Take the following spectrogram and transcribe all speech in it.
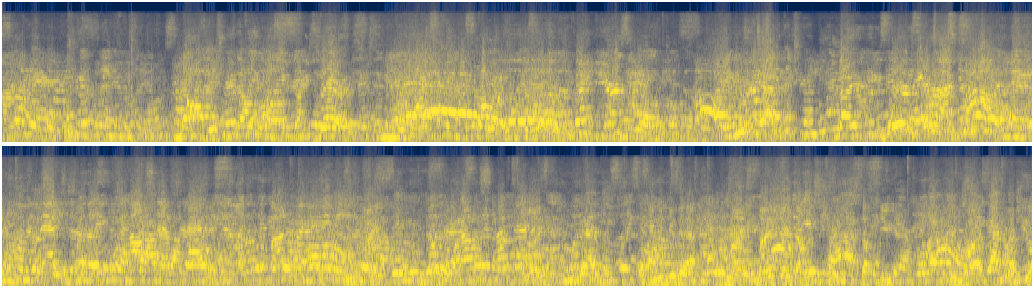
no, the trampoline was theirs, and the they said, "But years ago. Oh, you were Yeah. the trampoline? No, you're gonna there. We talked about and then coming back to the house after, you know, like the. They moved over to house like. Can do that, or mine, mine's right down the street. Up to you guys. We.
